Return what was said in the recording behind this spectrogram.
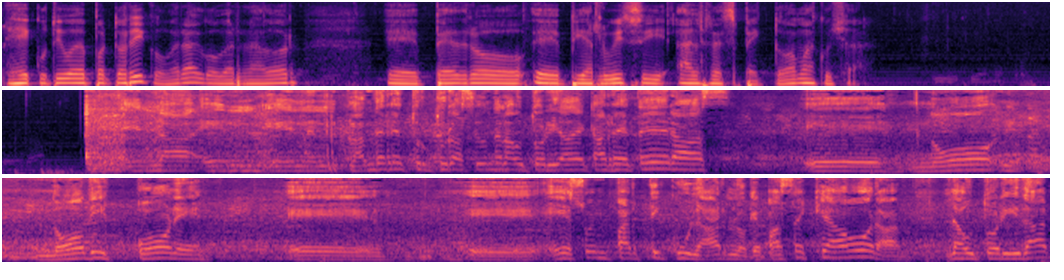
ejecutivo de Puerto Rico, ¿verdad? el gobernador eh, Pedro eh, Pierluisi al respecto. Vamos a escuchar. En, el plan de reestructuración de la autoridad de carreteras eh, no, no dispone eso en particular. Lo que pasa es que ahora la autoridad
